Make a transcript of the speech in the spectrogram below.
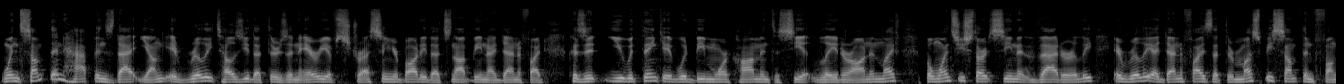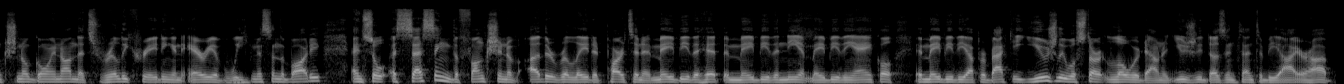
when something happens that young, it really tells you that there's an area of stress in your body that's not being identified. Because it, you would think it would be more common to see it later on in life, but once you start seeing it that early, it really identifies that there must be something functional going on that's really creating an area of weakness in the body. And so assessing the function of other related parts, and it may be the hip, it may be the knee, it may be the ankle, it may be the upper back. It usually will start lower down. It usually doesn't tend to be higher up.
